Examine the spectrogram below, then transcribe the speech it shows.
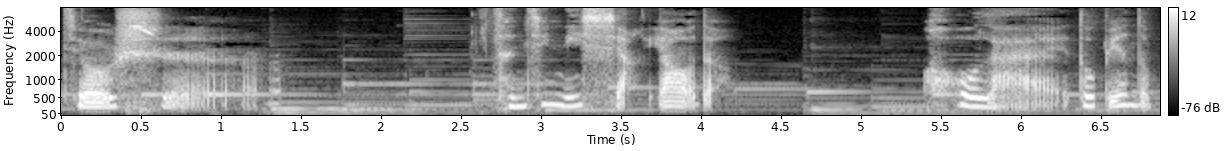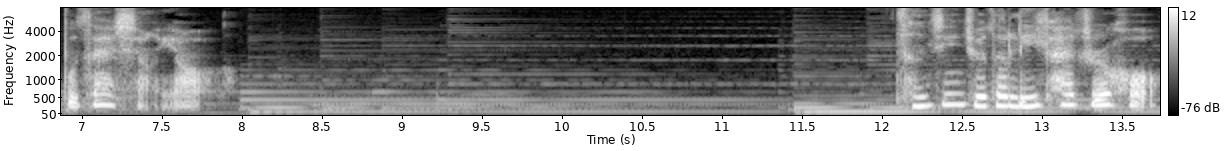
就是曾经你想要的，后来都变得不再想要了。曾经觉得离开之后，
